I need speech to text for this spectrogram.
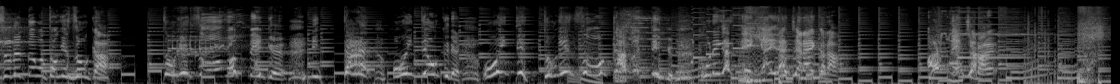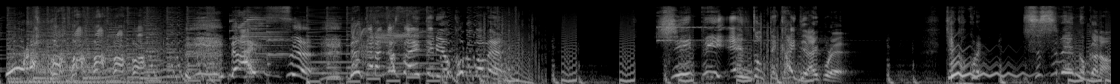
それともトゲゾウかトゲゾウを持っていく。一旦置いておくね。置いてトゲゾウをかぶっていく。これが正解なんじゃないかな。合ってんじゃない？ほら。ナイス。なかなか冴えてるよこの場面。CP エンドって書いてない？これ。てかこれ進めんのかな？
